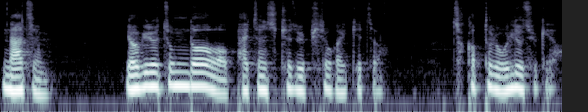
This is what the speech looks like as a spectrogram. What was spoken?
낮음 여기를 좀 더 발전시켜 줄 필요가 있겠죠. 적합도를 올려줄게요.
